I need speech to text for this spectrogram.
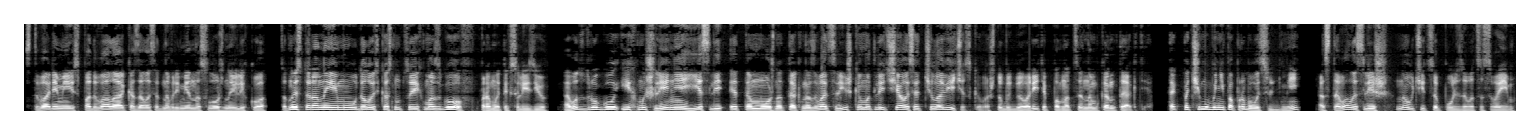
С тварями из подвала оказалось одновременно сложно и легко, с одной стороны, ему удалось коснуться их мозгов, промытых слизью, а вот с другой их мышление, если это можно так назвать, слишком отличалось от человеческого, чтобы говорить о полноценном контакте. Так почему бы не попробовать с людьми? Оставалось лишь научиться пользоваться своим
